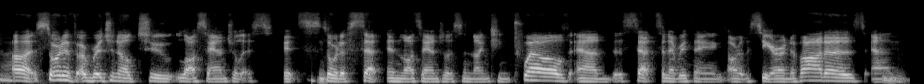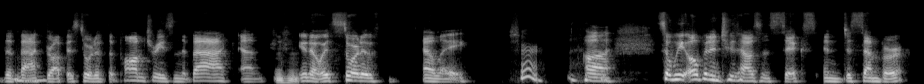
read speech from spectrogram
oh. uh, sort of original to Los Angeles. It's mm-hmm. sort of set in Los Angeles in 1912, and the sets and everything are the Sierra Nevadas, and mm. the mm-hmm. backdrop is sort of the palm trees in the back, and mm-hmm. you know it's sort of L.A. Sure. uh, so we opened in 2006 in December.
